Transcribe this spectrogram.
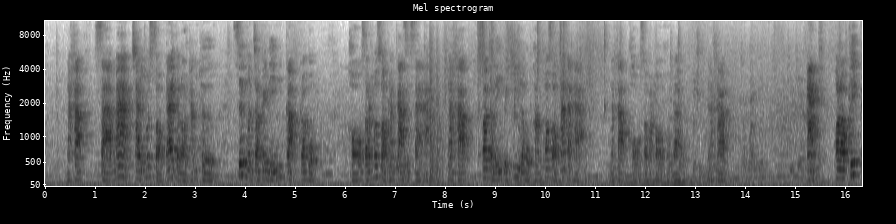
.6 นะครับสามารถใช้ทดสอบได้ตลอดทั้งเทอมซึ่งมันจะไปลิงก์กับระบบ ของสำนักทดสอบทางการศึกษานะครับ ก็จะลิงก์ไปที่ระบบคำข้อสอบมาตรฐานนะครับ ของสพทของเรานะครับ กับวันที่จะอะพอเราคลิกไป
